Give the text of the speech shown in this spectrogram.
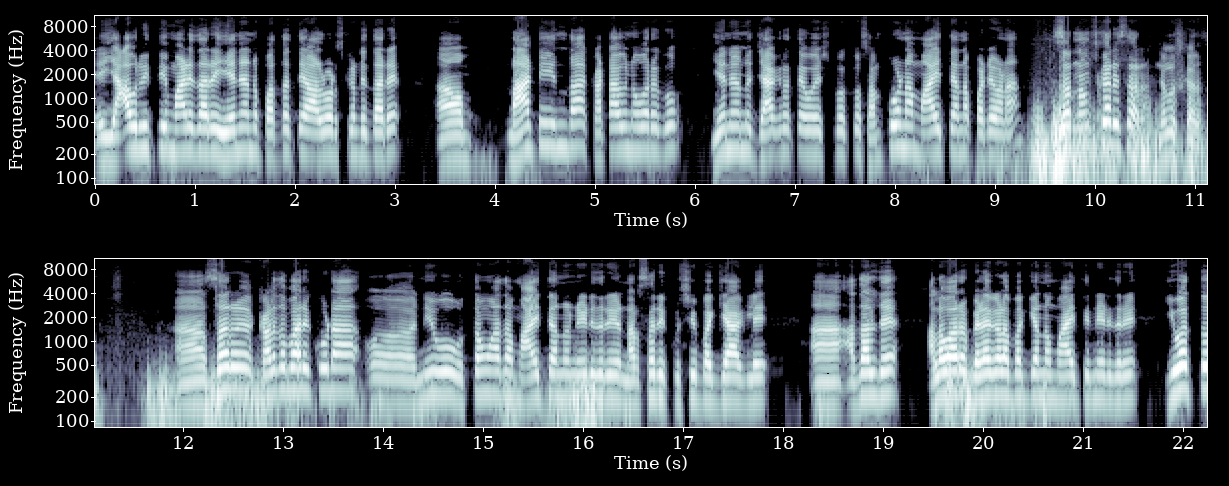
ಯಾವ ರೀತಿ ಮಾಡಿದ್ದಾರೆ ಏನೇನು ಪದ್ಧತಿ ಅಳವಡಿಸ್ಕೊಂಡಿದ್ದಾರೆ ಆ ನಾಟಿಯಿಂದ ಕಟಾವಿನವರೆಗೂ ಏನೇನು ಜಾಗ್ರತೆ ವಹಿಸ್ಬೇಕು ಸಂಪೂರ್ಣ ಮಾಹಿತಿಯನ್ನು ಪಡೆಯೋಣ. ಸರ್ ನಮಸ್ಕಾರ ಸರ್. ನಮಸ್ಕಾರ ಸರ್. ಕಳೆದ ಬಾರಿ ಕೂಡ ನೀವು ಉತ್ತಮವಾದ ಮಾಹಿತಿಯನ್ನು ನೀಡಿದ್ರಿ ನರ್ಸರಿ ಕೃಷಿ ಬಗ್ಗೆ ಆಗಲಿ ಆ, ಅದಲ್ಲದೆ ಹಲವಾರು ಬೆಳೆಗಳ ಬಗ್ಗೆನೂ ಮಾಹಿತಿ ನೀಡಿದ್ರಿ. ಇವತ್ತು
